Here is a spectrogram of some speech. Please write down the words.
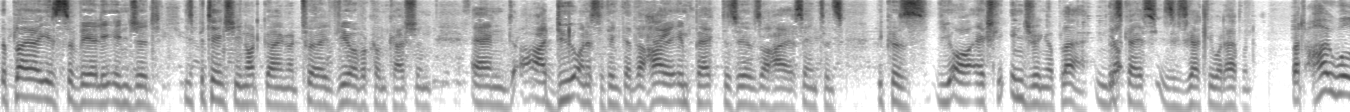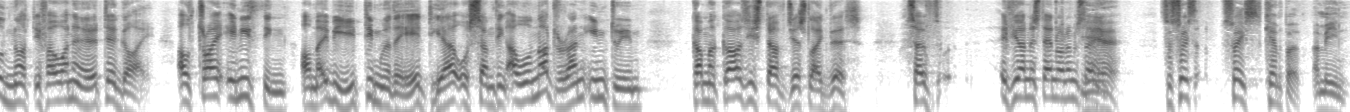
The player is severely injured. He's potentially not going on to a view of a concussion. And I do honestly think that the higher impact deserves a higher sentence because you are actually injuring a player. In this Yep. case, is exactly what happened. But I will not, if I want to hurt a guy, I'll try anything. I'll maybe hit him with a head here or something. I will not run into him, kamikaze stuff just like this. So, if, if you understand what I'm saying. Yeah. So, Swys, Swys Kempo, I mean,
